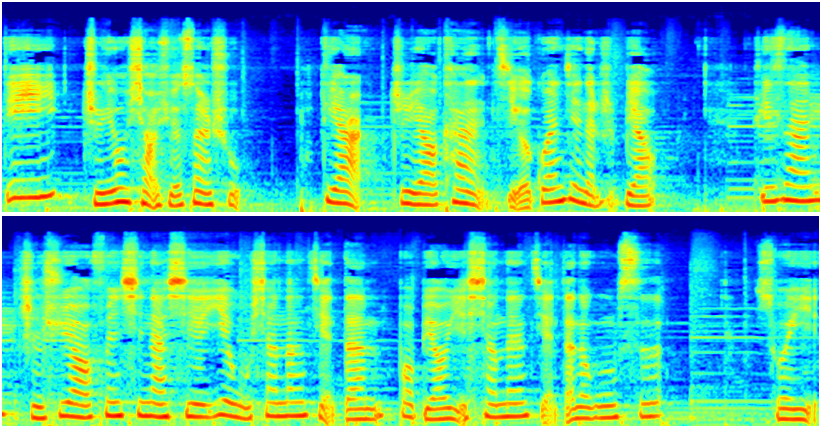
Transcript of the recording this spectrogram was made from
第一，只用小学算术；第二，只要看几个关键的指标；第三，只需要分析那些业务相当简单、报表也相当简单的公司。所以，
